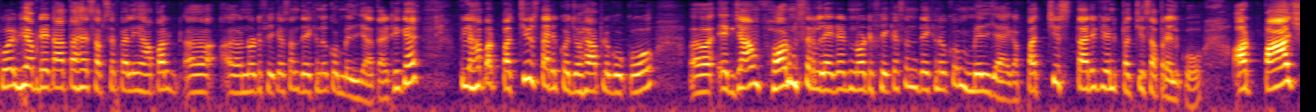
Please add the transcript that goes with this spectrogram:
कोई भी अपडेट आता है, सबसे पहले यहाँ पर नोटिफिकेशन देखने को मिल जाता है, ठीक है? तो यहाँ पर पच्चीस तारीख को जो है आप लोगों को एग्ज़ाम फॉर्म से रिलेटेड नोटिफिकेशन देखने को मिल जाएगा, पच्चीस तारीख यानी पच्चीस अप्रैल को। और पाँच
